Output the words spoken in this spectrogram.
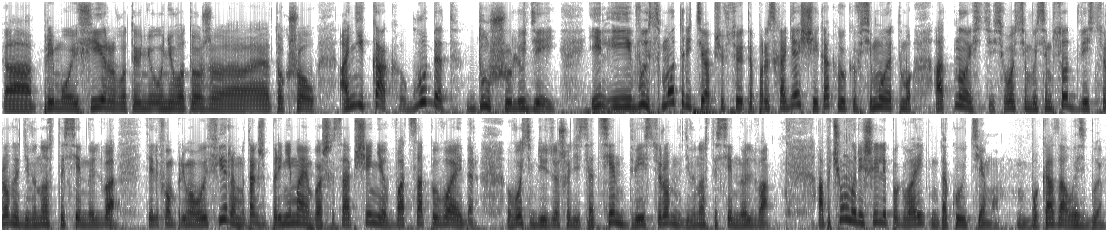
э, прямой эфир, вот у, у него тоже э, ток-шоу, они как, губят душу людей? И, и вы смотрите вообще все это происходящее, и как вы ко всему этому относитесь? 8 800 200 ровно 9702, телефон прямого эфира. Мы также принимаем ваши сообщения в WhatsApp и Viber 8 967 200 ровно 9702. А почему мы решили поговорить на такую тему? Казалось бы.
